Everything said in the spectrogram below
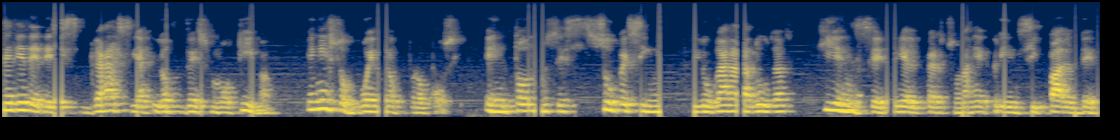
serie de desgracias los desmotiva en esos buenos propósitos. Entonces supe sin lugar a dudas quién sería el personaje principal de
